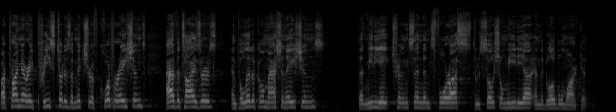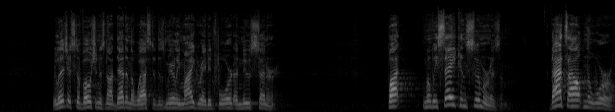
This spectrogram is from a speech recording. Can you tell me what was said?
Our primary priesthood is a mixture of corporations, advertisers, and political machinations that mediate transcendence for us through social media and the global market. Religious devotion is not dead in the West, it has merely migrated toward a new center. But when we say consumerism, that's out in the world.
